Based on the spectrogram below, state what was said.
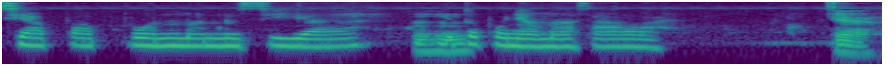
siapa pun manusia Mhm. itu punya masalah. Ya.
